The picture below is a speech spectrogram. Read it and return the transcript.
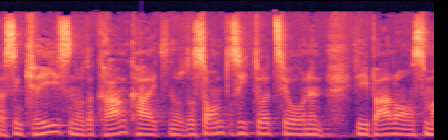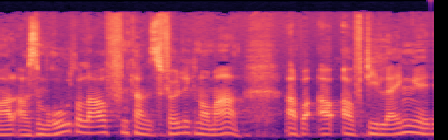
Das sind Krisen oder Krankheiten oder Sondersituationen, die Balance mal aus dem Ruder laufen kann. Das ist völlig normal. Aber auf die Länge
